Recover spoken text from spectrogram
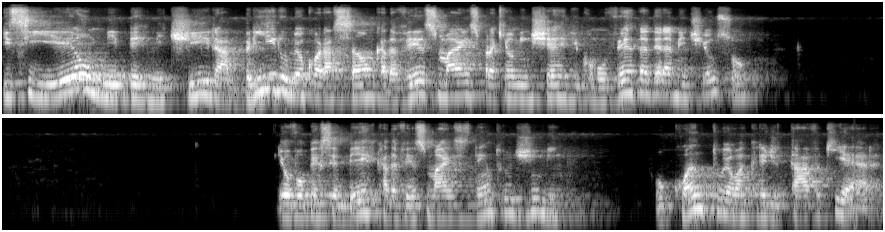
E se eu me permitir abrir o meu coração cada vez mais para que eu me enxergue como verdadeiramente eu sou, eu vou perceber cada vez mais dentro de mim o quanto eu acreditava que era.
